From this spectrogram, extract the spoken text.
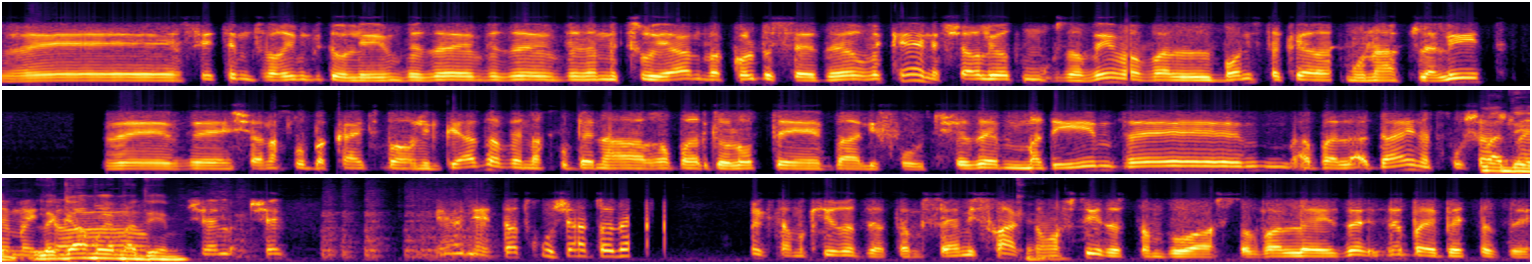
ועשיתם דברים גדולים וזה, וזה, וזה מצוין והכל בסדר וכן אפשר להיות מאוכזבים אבל בואו נסתכל על התמונה הכללית ו- ושאנחנו בקיץ באולימפיאדה ואנחנו בין הרבה הגדולות uh, באליפות שזה מדהים ו... אבל עדיין התחושה מדהים, שלהם הייתה... לגמרי מדהים. של, של... כן, הייתה תחושה, אתה יודע, אתה מכיר את זה, אתה מסיים משחק, כן. אתה מפסיד אתה מבואס אבל uh, זה, זה בהיבט הזה.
